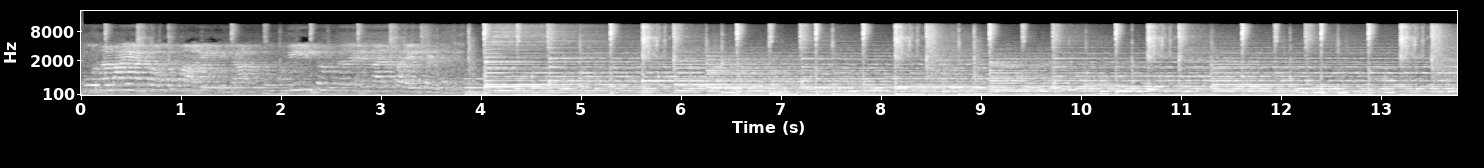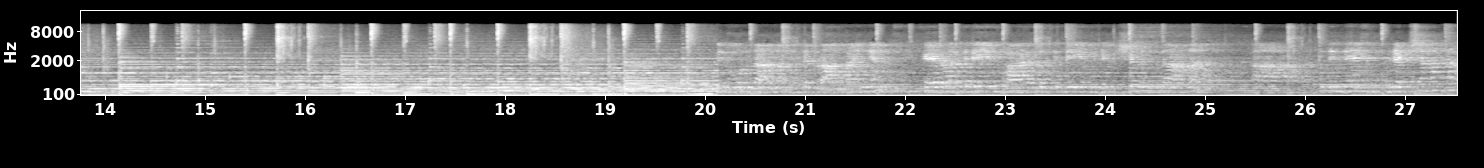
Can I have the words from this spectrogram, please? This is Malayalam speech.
പൂർണമായി ആ രോഗം മാറിയിട്ടില്ല. കൂടിയിട്ടുണ്ട് എന്നാണ് കേരളത്തിന്റെയും ഭാരതത്തിന്റെയും ലക്ഷ്യം എന്താണ്? ആ, ഇതിന്റെ ലക്ഷണങ്ങളാണ്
